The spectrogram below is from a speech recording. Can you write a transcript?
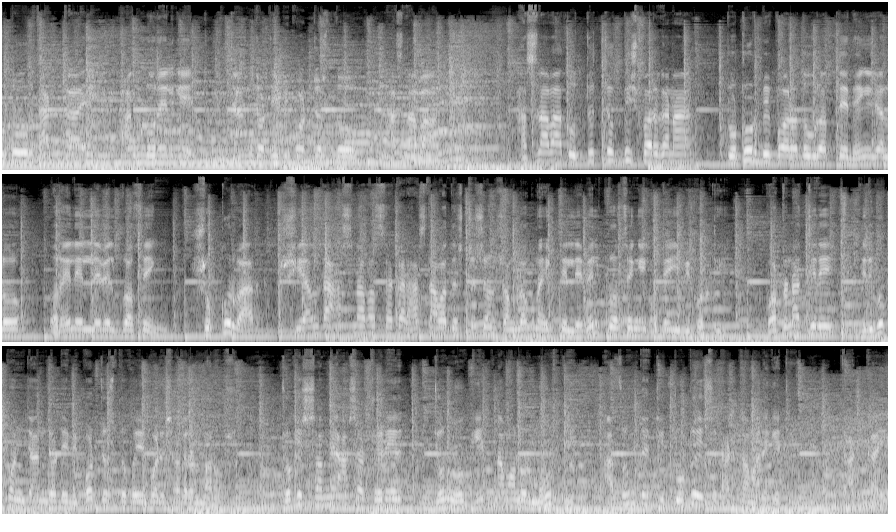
টোটোর ধাক্কায় ভাঙলো রেলগেট, যানজটে বিপর্যস্ত হাসনাবাদ। হাসনাবাদ, উত্তর চব্বিশ পরগনা, টোটোর বেপর দৌরত্বে ভেঙে গেল রেলের লেভেল ক্রসিং। শুক্রবার, শিয়ালদা হাসনাবাদ শাখার হাসনাবাদ স্টেশন সংলগ্ন একটি লেভেল ক্রসিংয়ে ঘটে এই বিপত্তি। ঘটনার জেরে দীর্ঘক্ষণ যানজটে বিপর্যস্ত হয়ে পড়ে সাধারণ মানুষ। চোখের সামনে আসা ট্রেনের জন্য গেট নামানোর মুহূর্তে আচমকা একটি টোটো এসে ধাক্কা মারে গেটে। ধাক্কায়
